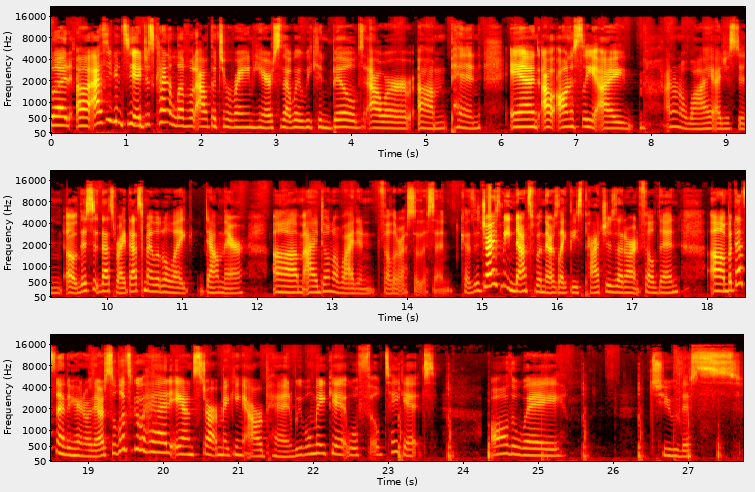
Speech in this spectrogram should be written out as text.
But uh, as you can see, I just kind of leveled out the terrain here, so that way we can build our um, pen. And I'll, honestly, I I don't know why I just didn't. Oh, this is that's right. That's my little like down there. Um, I don't know why I didn't fill the rest of this in because it drives me nuts when there's like these patches that aren't filled in. Um, but that's neither here nor there. So let's go ahead and start making our pen. We will make it. We'll fill, take it all the way to this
